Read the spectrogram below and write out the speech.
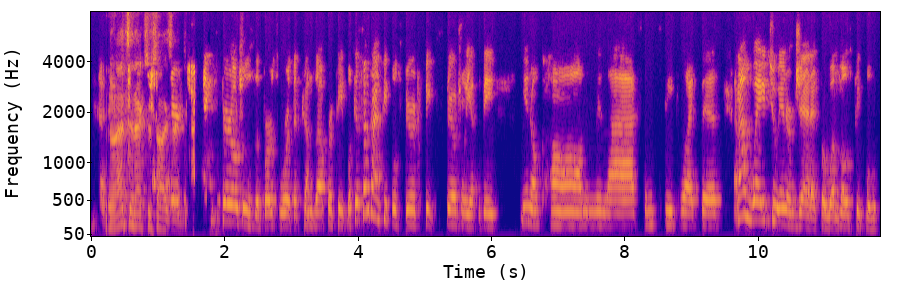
You know, that's an exercise. I think spiritual is the first word that comes up for people because sometimes people spirit speak spiritual. You have to be, you know, calm and relaxed and speak like this. And I'm way too energetic for what most people,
